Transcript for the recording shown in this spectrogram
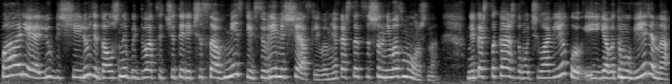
паре любящие люди должны быть 24 часа вместе и все время счастливы. Мне кажется, это совершенно невозможно. Мне кажется, каждому человеку, и я в этом уверена,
